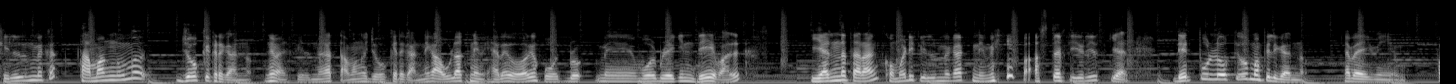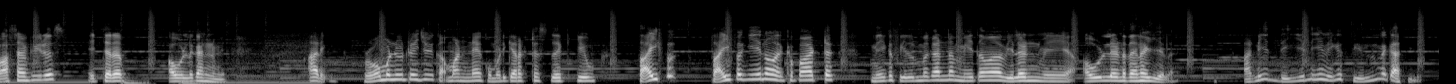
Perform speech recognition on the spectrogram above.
ෆිල්ම් එක තමන්ම ජෝක කර ගන්න නව ෆිල්ම් එක තමන් ජෝකට ගන්න එක අවුලක් නෙම හැබ ඔගේ පෝත් මේ වෝල් බ්‍රේකින් දේවල් යන්න තරම් කොමඩි ෆිල්ම් එකක් නෙමේ පස්ට පිරිස් කිය ඩෙඩ් පුල් ලෝකවම පිළිගන්න හැබැයි මේ පස්සන් පිරස් එච්චර අවුල්ල කන්නම හරි. රෝමනිටජ කමන්න කොමඩි කරක්ටස් දකිව් සයිෆ සයිෆ කියනවා එක පාට්ට මේක ෆිල්ම් ගන්න මේ තමා විලන් මේ අවුල්ලට තැන කියලා. අනි දෙයනය මේක ෆිල්ම් එකක්න්නේ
